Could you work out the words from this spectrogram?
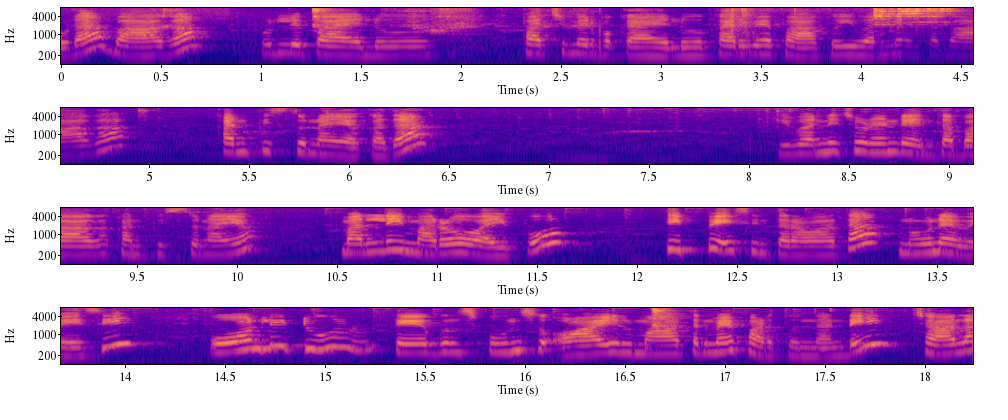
కూడా బాగా ఉల్లిపాయలు పచ్చిమిరపకాయలు కరివేపాకు ఇవన్నీ ఎంత బాగా కనిపిస్తున్నాయో కదా. ఇవన్నీ చూడండి ఎంత బాగా కనిపిస్తున్నాయో. మళ్ళీ మరోవైపు తిప్పేసిన తర్వాత నూనె వేసి ఓన్లీ టూ టేబుల్ స్పూన్స్ ఆయిల్ మాత్రమే పడుతుందండి. చాలా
